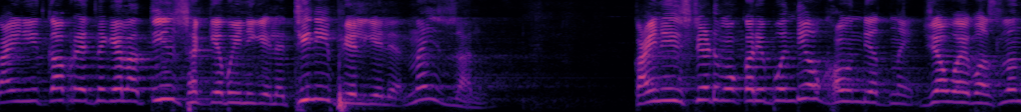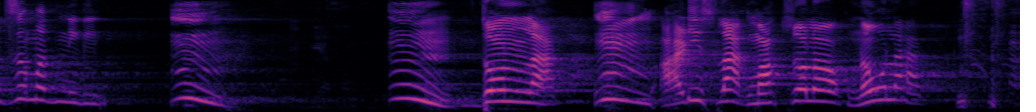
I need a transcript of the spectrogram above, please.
काही नाही इतका प्रयत्न केला तीन सख्या बहिणी गेल्या तिन्ही फेल गेल्या नाहीच झालं. काही नाही इस्टेट मोकर आहे पण देव खाऊन देत नाही. जेव्हा बसलं चमक निघली. दोन लाख हम्म. अडीच लाख मागचं लाख नऊ लाख.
